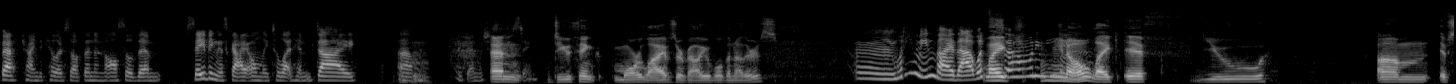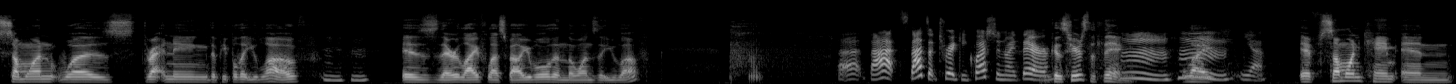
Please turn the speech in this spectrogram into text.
Beth trying to kill herself and then also them saving this guy only to let him die. Um, Again, which is and interesting. do you think more lives are valuable than others Mm, what do you mean by that? What's like uh, what do you mean? you know like if you um if someone was threatening the people that you love hmm is their life less valuable than the ones that you love That that's that's a tricky question right there. because here's the thing Mhm. like- yeah, if someone came in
